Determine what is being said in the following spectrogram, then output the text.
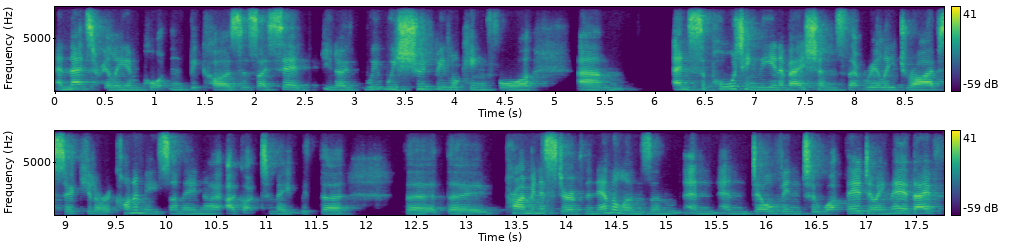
And that's really important because, as I said, you know, we, we should be looking for um, and supporting the innovations that really drive circular economies. I mean, I, I got to meet with the the, the Prime Minister of the Netherlands and, and, and delve into what they're doing there. They've,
